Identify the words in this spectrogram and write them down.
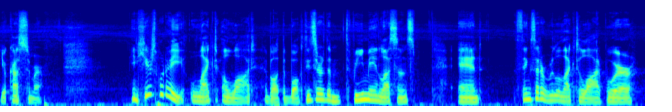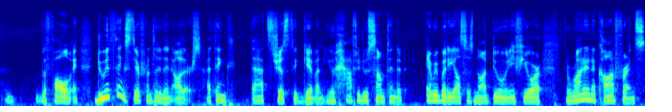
your customer. And here's what I liked a lot about the book. These are the three main lessons, and things that I really liked a lot were the following: doing things differently than others. I think that's just a given. You have to do something that everybody else is not doing. If you're running a conference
